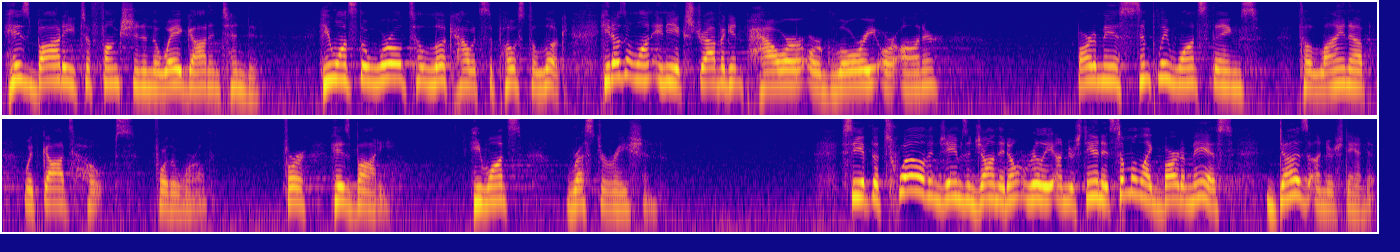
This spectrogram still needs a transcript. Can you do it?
his body to function in the way God intended. He wants the world to look how it's supposed to look. He doesn't want any extravagant power or glory or honor. Bartimaeus simply wants things to line up with God's hopes for the world, for his body. He wants restoration. See, if the 12 in James and John, they don't really understand it, someone like Bartimaeus does understand it.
